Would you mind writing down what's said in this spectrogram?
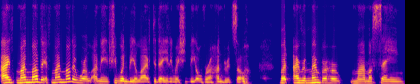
I my mother, if my mother were, I mean, she wouldn't be alive today anyway. She'd be over a hundred. So, but I remember her mama saying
